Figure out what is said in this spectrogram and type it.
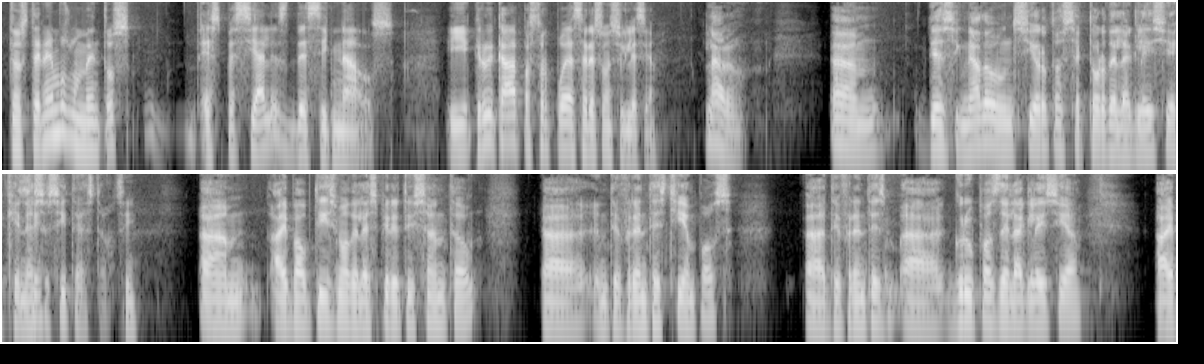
Entonces tenemos momentos especiales designados y creo que cada pastor puede hacer eso en su iglesia. Claro. Um, designado un cierto sector de la iglesia que necesita esto. Sí, Um, hay bautismo del Espíritu Santo uh, en diferentes tiempos, uh, diferentes uh, grupos de la iglesia. Hay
